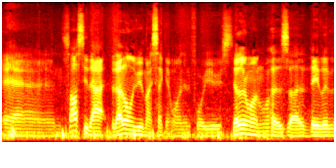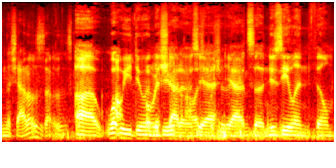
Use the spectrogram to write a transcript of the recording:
And so I'll see that, but that'll only be my second one in four years. The other one was uh, They Live in the Shadows. Is that what it's called? Uh, what Oh, we do in the Do. shadows? Yeah, yeah. It's a New Zealand film.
